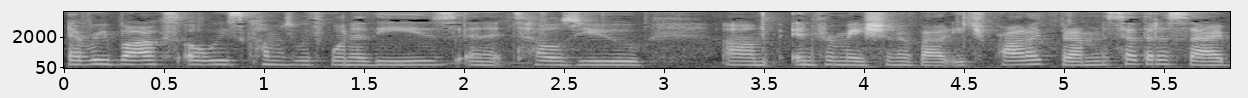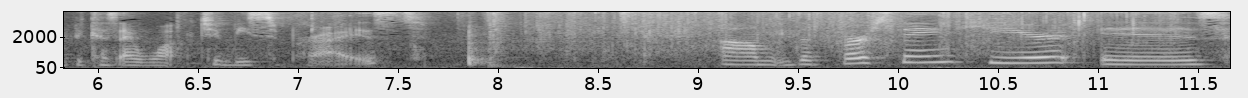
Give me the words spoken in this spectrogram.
Every box always comes with one of these and it tells you um, information about each product, but I'm going to set that aside because I want to be surprised. Um, the first thing here is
